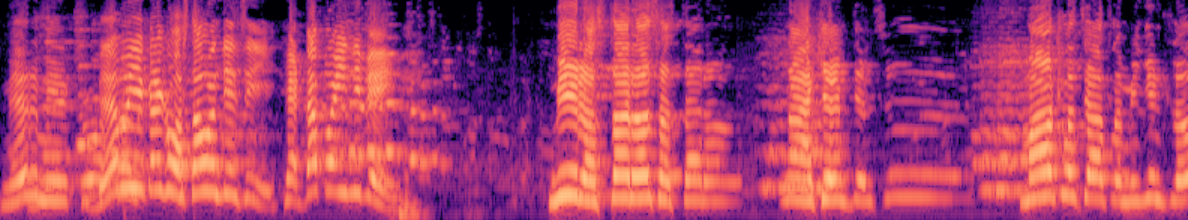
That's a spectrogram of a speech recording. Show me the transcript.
మీరు మీరు మేము ఇక్కడికి వస్తామని తెలిసి హెడ్ అప్ అయింది బే. మీరు వస్తారో సస్తారో నాకేం తెలుసు. మాటల చేతలు మీ ఇంట్లో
